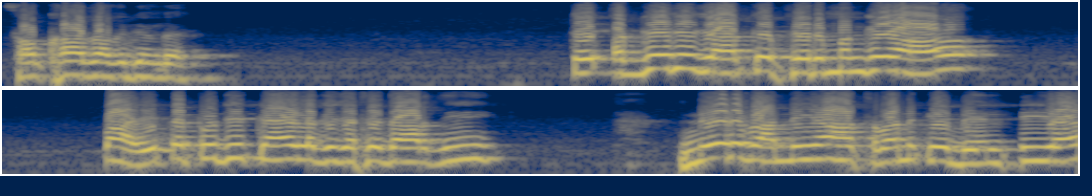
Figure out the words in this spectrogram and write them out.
ਸੌਖਾ ਵਗ ਜਾਂਦਾ। ਤੇ ਅੱਗੇ ਜੇ ਜਾ ਕੇ ਫਿਰ ਮੰਗਿਆ ਭਾਈ ਕੱਟੂ ਜੀ ਕਹਿਣ ਲੱਗੇ ਜਥੇਦਾਰ ਜੀ, ਮਿਹਰਬਾਨੀ ਆ, ਹੱਥ ਬੰਨ ਕੇ ਬੇਨਤੀ ਹੈ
